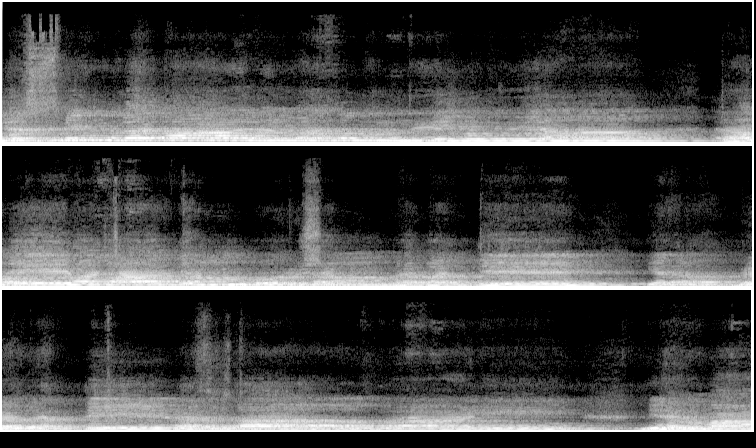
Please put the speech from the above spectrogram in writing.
यस्मिन् गता निवसन्ति भूयः त्वमेव चाद्यं पुरुषं प्रपद्ये यतः प्रवृत्ते रसता पुराणी निर्माणमोहाजितसङ्गदोष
